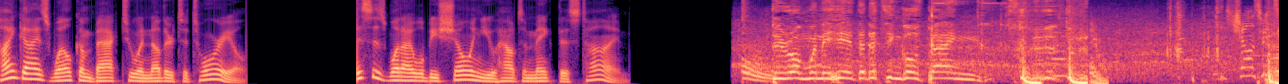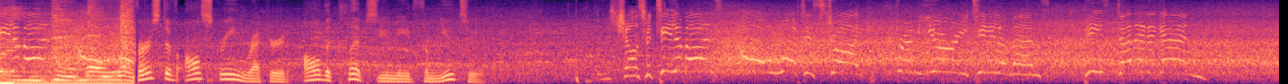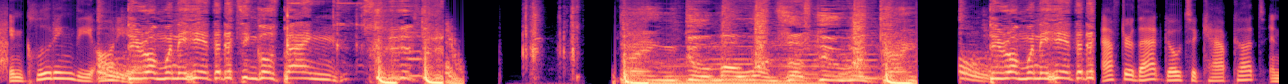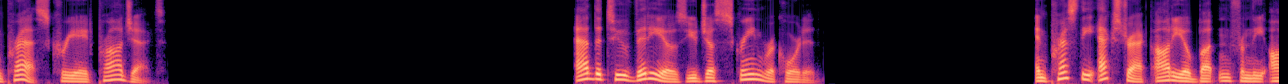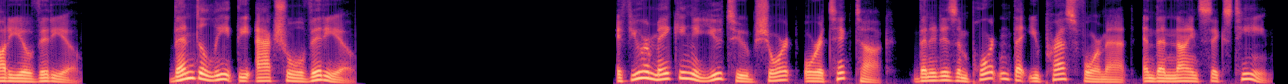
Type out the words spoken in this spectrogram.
Hi guys welcome back to another tutorial. This is what I will be showing you how to make this time. They run when they hear that the ting goes bang. Chance for Tielemans. First of all screen record all the clips you need from YouTube. Chance for Tielemans. Oh, what a strike from Youri Tielemans. He's done it again. Including the They audio. run when they hear that the ting goes bang. After that go to CapCut and press create project. Add the two videos you just screen recorded. And press the extract audio button from the audio video. Then delete the actual video. If you are making a YouTube short or a TikTok, then it is important that you press format and then 916.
